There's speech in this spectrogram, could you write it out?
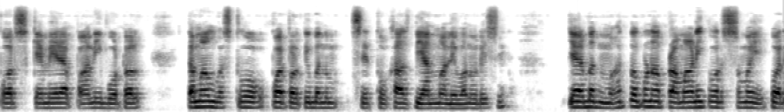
purse camera પાણી બોટલ તમામ વસ્તુઓ પર પ્રતિબંધ છે તો ખાસ ધ્યાનમાં લેવાનું રહેશે ત્યારબાદ महत्वपूर्ण प्रामाणिक और समय पर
